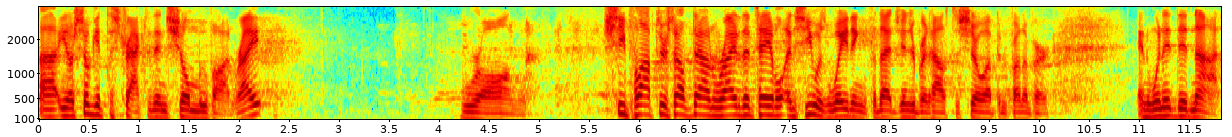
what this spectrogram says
uh, you know she'll get distracted and she'll move on, right? Wrong. She plopped herself down right at the table, and she was waiting for that gingerbread house to show up in front of her. And when it did not,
